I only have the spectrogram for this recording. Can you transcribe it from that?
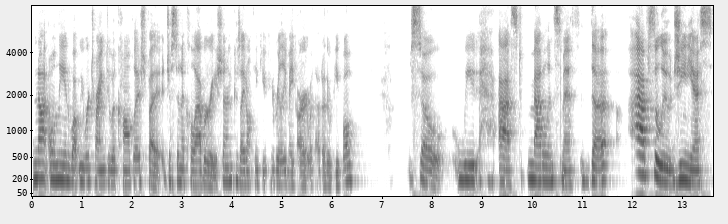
not only in what we were trying to accomplish, but just in a collaboration, because I don't think you can really make art without other people. So we asked Madeline Smith, the absolute genius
